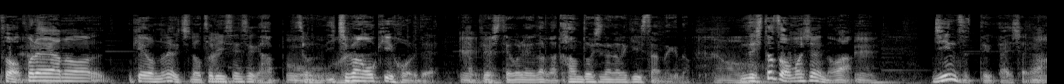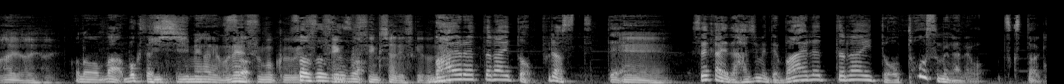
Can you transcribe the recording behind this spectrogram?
そうこれあの慶応のねうちの鳥居先生が発表、はい、一番大きいホールで発表して、はい、俺なんか感動しながら聞いてたんだけど、で一つ面白いのは、えー JINS っていう会社が、はいはいはい、このまあ僕たち。石眼鏡もねすごくそうそうそうそう。先駆者ですけどね。バイオレットライトプラスって言って、えー、世界で初めてバイオレットライトを通す眼鏡を作ったわけ。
